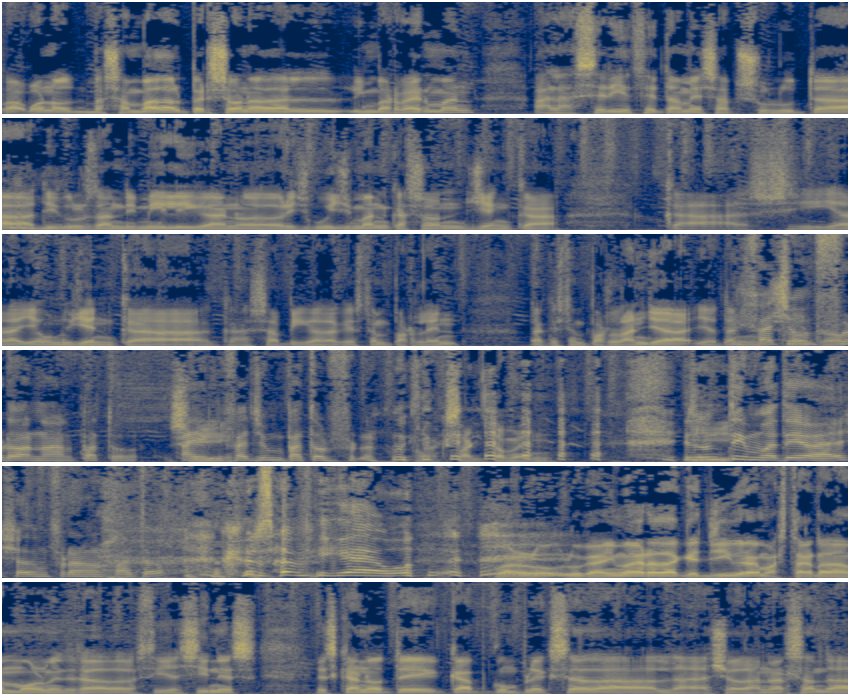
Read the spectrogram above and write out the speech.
Va, bueno, se'n va del persona de l'Ingmar Bergman a la sèrie Z més absoluta, uh -huh. a títols d'Andy Milligan o de Doris Wishman, que són gent que, que si ara hi ha un oient que, que sàpiga de què estem parlant, de què estem parlant ja, ja Li tenim faig sort, un no? front al petó. Sí. Ai, li faig un petó al front. Exactament. és un I- Timoteo, eh, això d'un front al petó. Que ho sapigueu. Bueno, el que a mi m'agrada d'aquest llibre, m'està agradant molt mentre l'estic llegint, és, és que no té cap complexe de- d'això, d'anar-se'n de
